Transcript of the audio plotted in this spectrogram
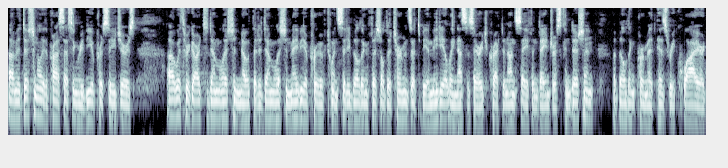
Um, additionally, the processing review procedures uh, with regard to demolition, note that a demolition may be approved when city building official determines it to be immediately necessary to correct an unsafe and dangerous condition. A building permit is required.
